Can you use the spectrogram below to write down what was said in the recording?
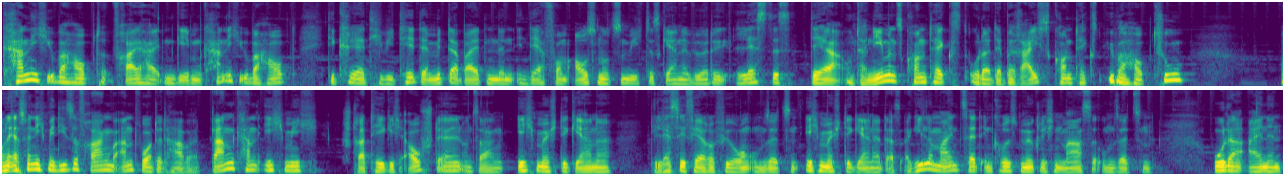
Kann ich überhaupt Freiheiten geben? Kann ich überhaupt die Kreativität der Mitarbeitenden in der Form ausnutzen, wie ich das gerne würde? Lässt es der Unternehmenskontext oder der Bereichskontext überhaupt zu? Und erst wenn ich mir diese Fragen beantwortet habe, dann kann ich mich strategisch aufstellen und sagen, ich möchte gerne die laissez-faire Führung umsetzen, ich möchte gerne das agile Mindset im größtmöglichen Maße umsetzen oder einen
